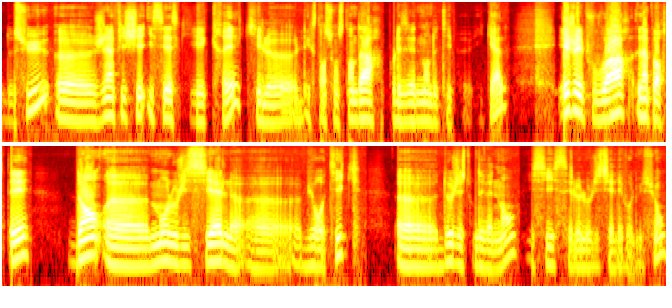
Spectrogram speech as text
dessus, euh, j'ai un fichier ICS qui est créé, qui est l'extension standard pour les événements de type ICAL, et je vais pouvoir l'importer dans euh, mon logiciel euh, bureautique euh, de gestion d'événements. Ici, c'est le logiciel d'évolution.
